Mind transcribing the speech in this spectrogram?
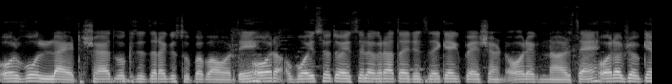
और वो लाइट शायद वो किसी तरह की सुपर पावर थी। और वॉइस से तो ऐसे लग रहा था जैसे कि एक पेशेंट और एक नर्स है। और अब जबकि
